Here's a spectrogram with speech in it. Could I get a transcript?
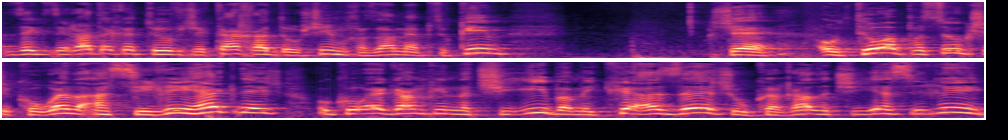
זה גזירת הכתוב, שככה דורשים חז"ל מהפסוקים. שאותו הפסוק שקורא לעשירי הקדש, הוא קורא גם כן לתשיעי במקרה הזה, שהוא קרא לתשיעי עשירי,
